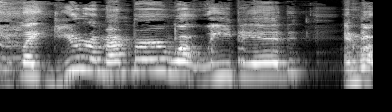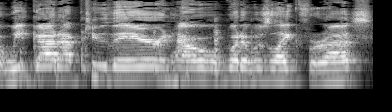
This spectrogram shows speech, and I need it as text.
like, do you remember what we did and what we got up to there and how what it was like for us?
